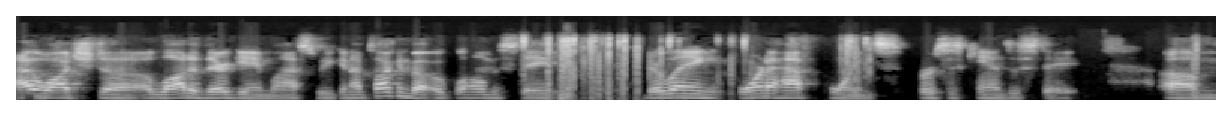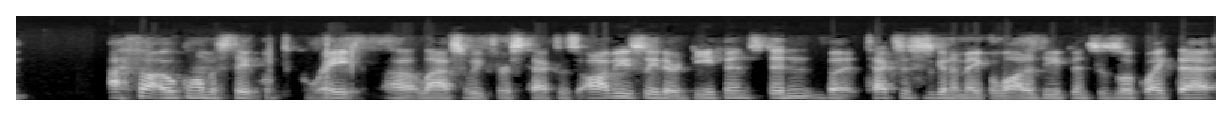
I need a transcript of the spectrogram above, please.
I watched uh, a lot of their game last week, and I'm talking about Oklahoma State. They're laying four and a half points versus Kansas State. Um, I thought Oklahoma State looked great uh, last week versus Texas. Obviously, their defense didn't, but Texas is going to make a lot of defenses look like that.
